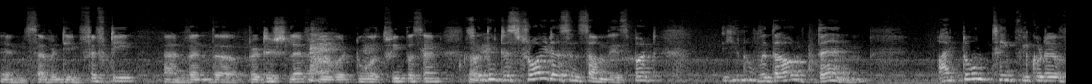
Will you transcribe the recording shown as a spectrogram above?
in 1750, and when the British left, we were two or three percent. So they destroyed us in some ways. But you know, without them, I don't think we could have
